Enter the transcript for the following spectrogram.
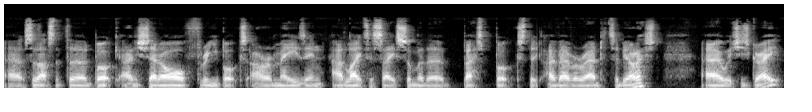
uh, so that's the third book. And she said all three books are amazing. I'd like to say some of the best books that I've ever read, to be honest, uh, which is great.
